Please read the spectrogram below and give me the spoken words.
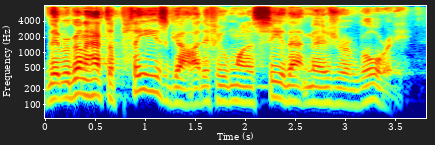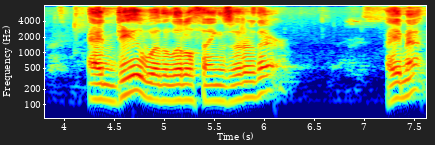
that we're going to have to please God if we want to see that measure of glory and deal with the little things that are there. Amen.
